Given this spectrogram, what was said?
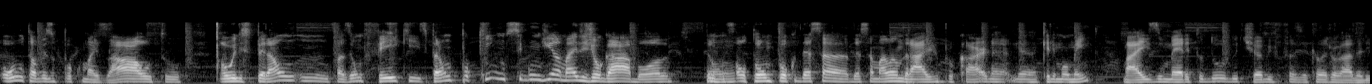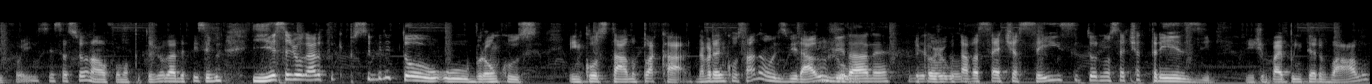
ou talvez um pouco mais alto, ou ele esperar um, um- fazer um fake, esperar um pouquinho, um segundinho a mais e jogar a bola. Então Uhum. faltou um pouco dessa, dessa malandragem pro Carr né, naquele momento. Mas o mérito do, do Chubb fazer aquela jogada ali foi sensacional. Foi uma puta jogada defensiva. E essa jogada foi que possibilitou o, o Broncos encostar no placar. Na verdade, encostar não, eles viraram o jogo. Virar, né? Porque Virar o jogo tava 7 a 6 e se tornou 7 a 13 A gente vai pro intervalo,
